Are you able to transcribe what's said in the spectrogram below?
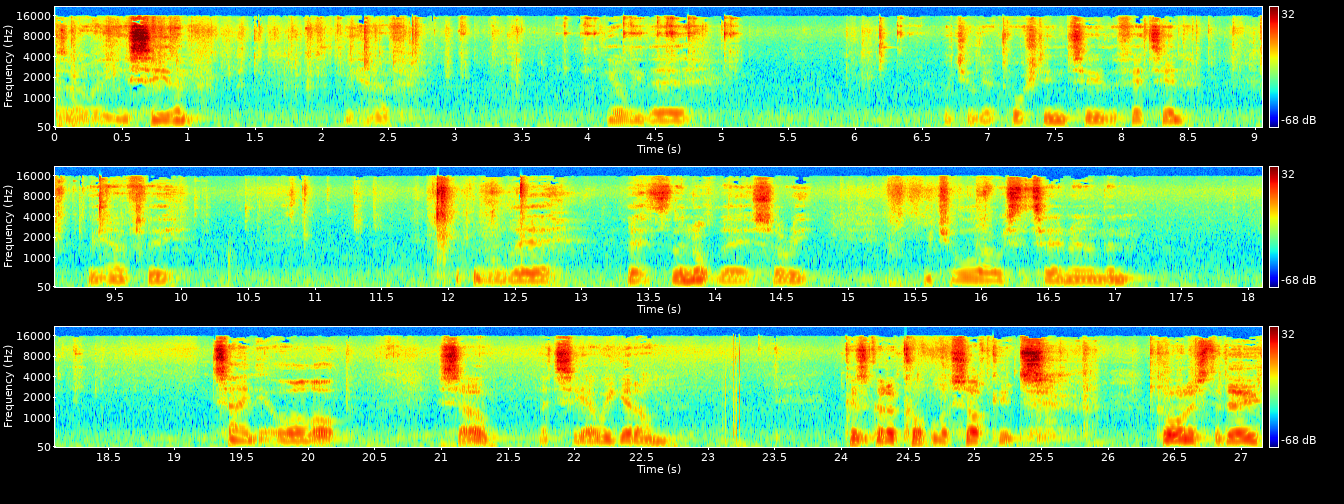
I don't know whether you can see them, we have the ollie there, which will get pushed into the fitting. We have the, the ball there, there's the nut there, sorry, which will allow us to turn around and tighten it all up. So, let's see how we get on. Because I've got a couple of sockets, corners to do,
